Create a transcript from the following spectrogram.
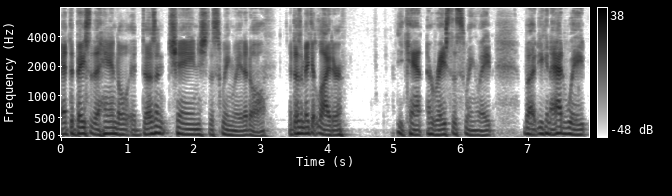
at the base of the handle, it doesn't change the swing weight at all. It doesn't make it lighter. You can't erase the swing weight, but you can add weight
